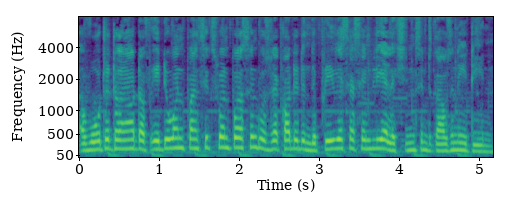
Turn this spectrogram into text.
A voter turnout of 81.61% was recorded in the previous assembly elections in 2018.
